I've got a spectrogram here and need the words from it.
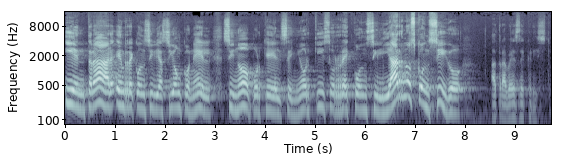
y entrar en reconciliación con Él, sino porque el Señor quiso reconciliarnos consigo a través de Cristo.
